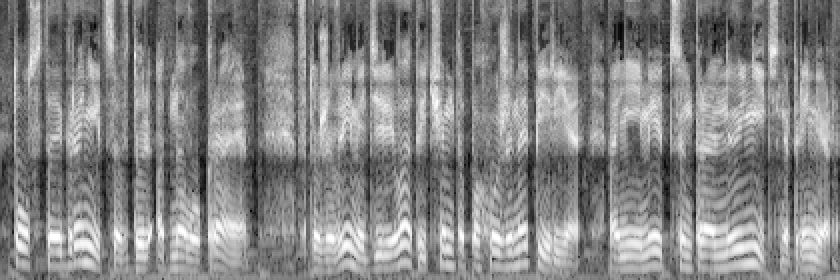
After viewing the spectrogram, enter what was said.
– толстая граница вдоль одного края. В то же время дереваты чем-то похожи на перья. Они имеют центральную нить, например.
